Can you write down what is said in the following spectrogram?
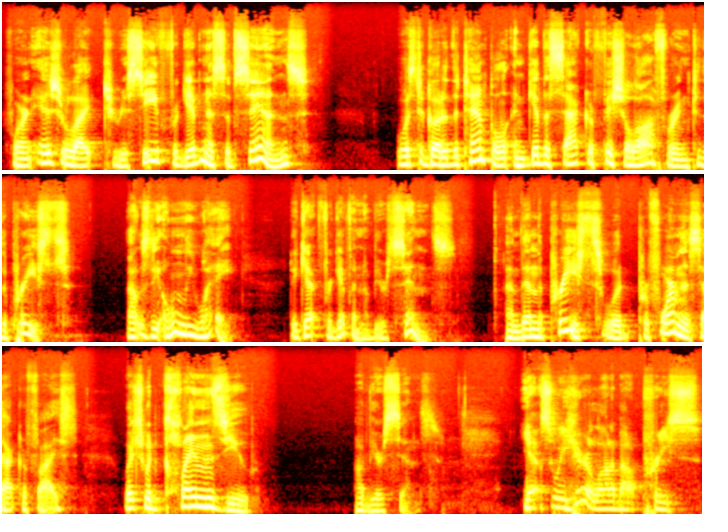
for an Israelite to receive forgiveness of sins was to go to the temple and give a sacrificial offering to the priests. That was the only way to get forgiven of your sins. And then the priests would perform the sacrifice, which would cleanse you of your sins. Yeah, so we hear a lot about priests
